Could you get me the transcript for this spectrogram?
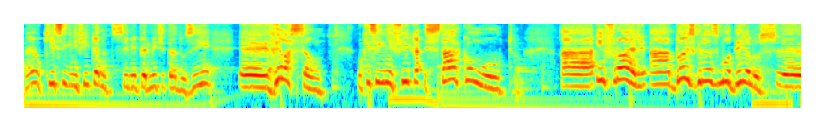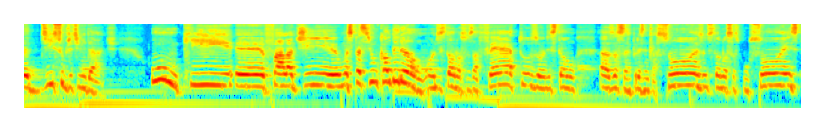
Né? O que significa, se me permite traduzir, eh, relação? O que significa estar com o outro? Ah, em Freud, há dois grandes modelos eh, de subjetividade. Um que eh, fala de uma espécie de um caldeirão, onde estão nossos afetos, onde estão as nossas representações, onde estão nossas pulsões,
